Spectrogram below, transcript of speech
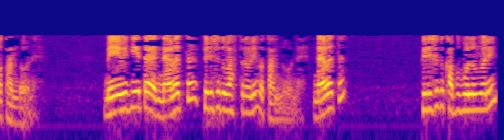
ඔතන්න ඕනේ. මේ විදිහට නැවත පිරිසිදු වස්ත්‍ර වලින් ඔතන්න ඕනේ. නැවත පිරිසිදු කපු පොළොන් වලින්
